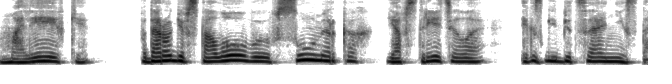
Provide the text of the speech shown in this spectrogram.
Малеевке, по дороге в столовую, в сумерках, я встретила эксгибициониста.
